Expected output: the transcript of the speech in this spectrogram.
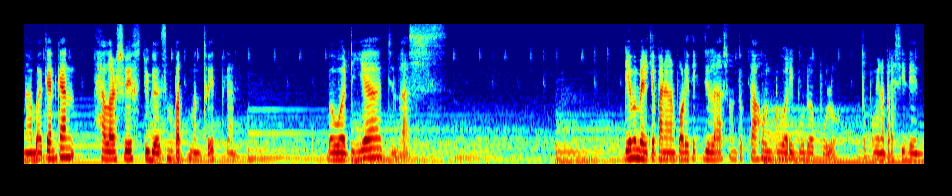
Nah bahkan kan Taylor Swift juga sempat mentweet kan bahwa dia jelas dia memiliki pandangan politik jelas untuk tahun 2020 untuk pemilihan presiden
